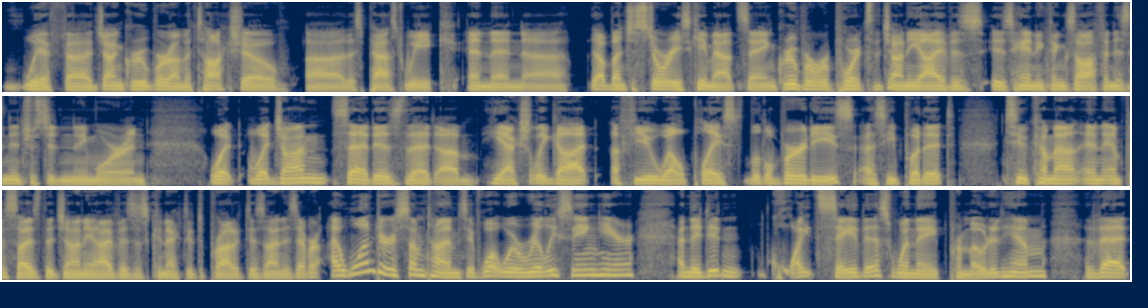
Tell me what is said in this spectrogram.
with uh, John Gruber on the talk show uh, this past week, and then uh, a bunch of stories came out saying Gruber reports that Jony Ive is is handing things off and isn't interested in anymore. And what what John said is that um, he actually got a few well placed little birdies, as he put it, to come out and emphasize that Jony Ive is connected to product design as ever. I wonder sometimes if what we're really seeing here, and they didn't quite say this when they promoted him, that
